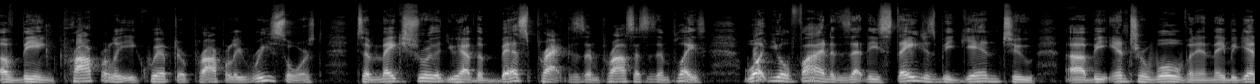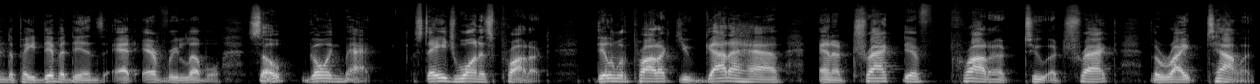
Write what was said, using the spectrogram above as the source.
of being properly equipped or properly resourced to make sure that you have the best practices and processes in place. What you'll find is that these stages begin to uh, be interwoven and they begin to pay dividends at every level. So, going back, stage one is product. Dealing with product, you've got to have an attractive product to attract the right talent.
